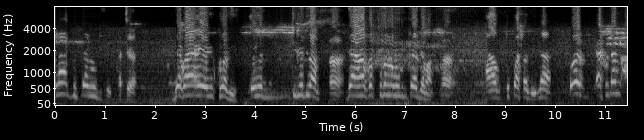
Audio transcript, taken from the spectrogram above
না দুটো দিছে। আচ্ছা। দেখো খোলা দি। এই দিলাম। হ্যাঁ। যে আমার সব পুরনো মুখটা দেমার হ্যাঁ। আর তুই পাশা দি না। ওই একশো টাকা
